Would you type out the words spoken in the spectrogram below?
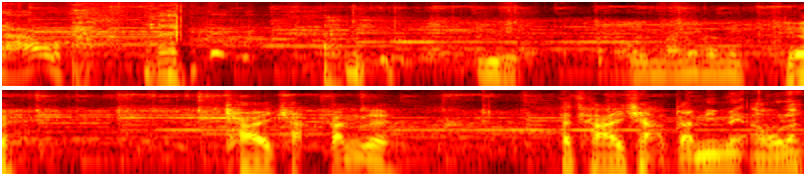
สาวไหนเป็นไหมคนนี้เดี๋ยวชายฉะกันเลย ถ้าชายฉะกันนี่ไม่เอาละ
